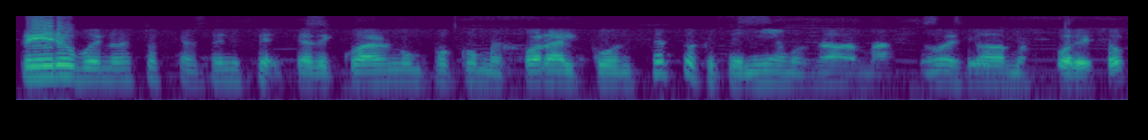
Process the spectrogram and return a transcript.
pero bueno, estas canciones se, se adecuaron un poco mejor al concepto que teníamos nada más, ¿no? Es nada más por eso.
